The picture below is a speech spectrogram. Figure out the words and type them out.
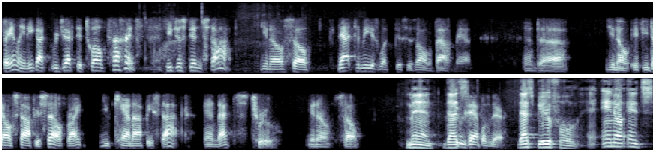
failing. He got rejected 12 times. He just didn't stop, you know. So that to me is what this is all about, man. And, uh, you know, if you don't stop yourself, right, you cannot be stopped. And that's true you know. So, man, that's two examples there. That's beautiful. You know, it's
